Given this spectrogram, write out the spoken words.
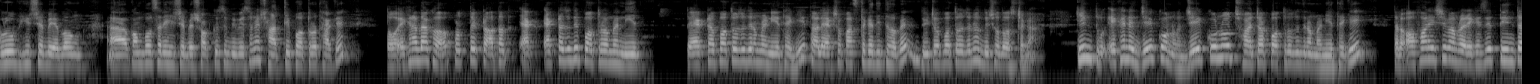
গ্রুপ হিসেবে এবং কম্পালসারি হিসেবে সব কিছু বিবেচনায় সাতটি পত্র থাকে। তো এখানে দেখো প্রত্যেকটা, অর্থাৎ এক, একটা যদি পত্র আমরা নিয়ে, তো একটা পত্র যদি আমরা নিয়ে থাকি, তাহলে একশো পাঁচ টাকা দিতে হবে, দুইটা পত্রের জন্য দুশো দশ টাকা। কিন্তু এখানে যে কোনো যে কোনো ছয়টা পত্র যদি আমরা নিয়ে থাকি, তাহলে অফার হিসেবে আমরা রেখেছি তিনটা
